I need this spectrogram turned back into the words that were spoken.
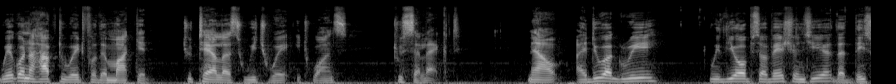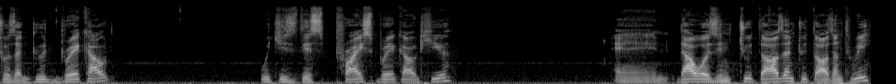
We're going to have to wait for the market to tell us which way it wants to select. Now, I do agree with your observations here that this was a good breakout, which is this price breakout here and that was in 2000 2003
